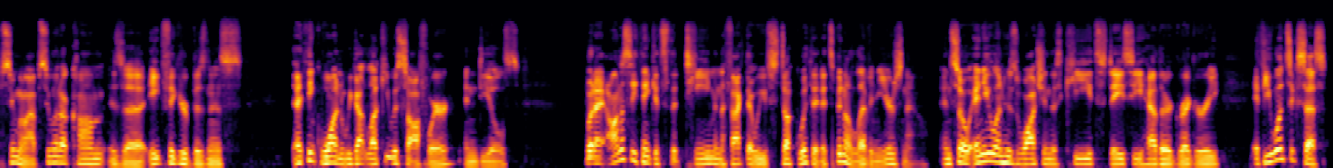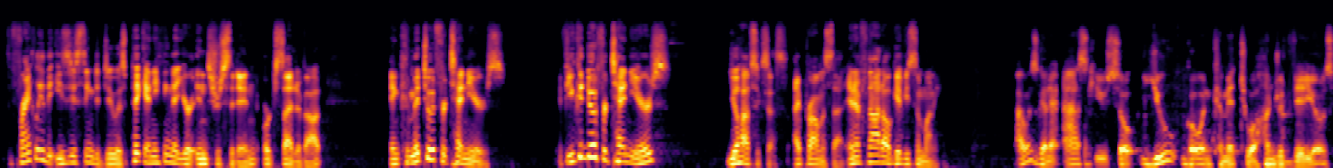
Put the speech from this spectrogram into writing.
AppSumo. AppSumo.com is a eight figure business. I think one, we got lucky with software and deals. But I honestly think it's the team and the fact that we've stuck with it. It's been 11 years now. And so anyone who's watching this, Keith, Stacy, Heather, Gregory, if you want success, frankly, the easiest thing to do is pick anything that you're interested in or excited about and commit to it for 10 years. If you can do it for 10 years, you'll have success. I promise that. And if not, I'll give you some money. I was going to ask you so you go and commit to 100 videos,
